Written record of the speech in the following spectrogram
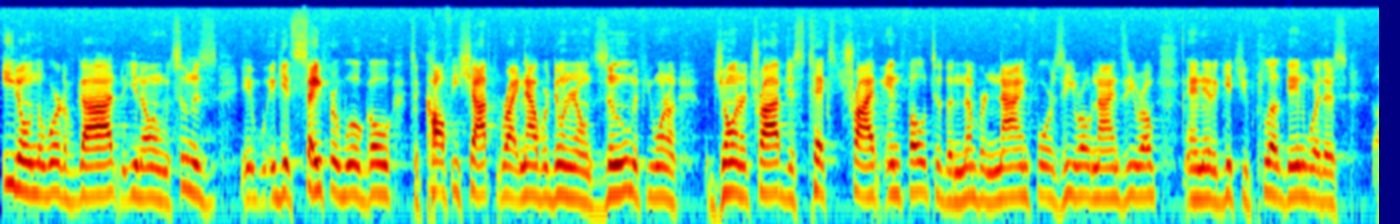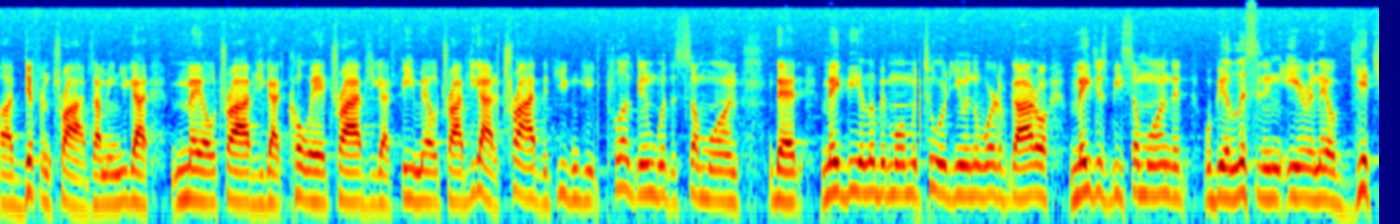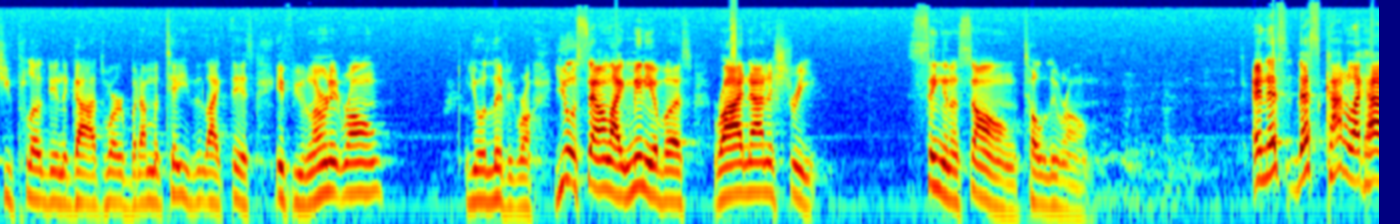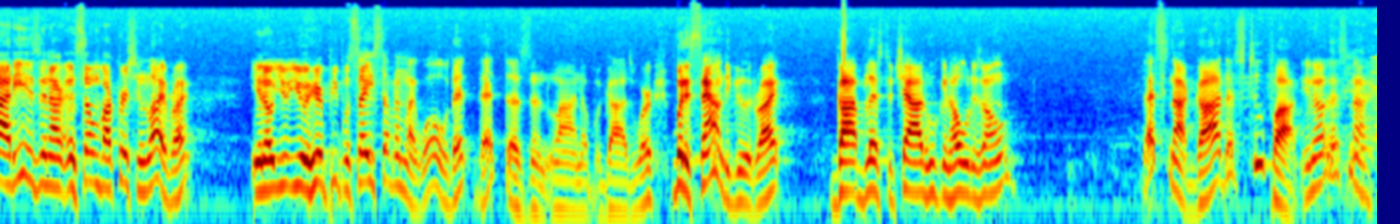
eat on the Word of God, you know, and as soon as it, it, gets safer, we'll go to coffee shops. Right now, we're doing it on Zoom. If you want to join a tribe, just text tribe info to the number 94090, and it'll get you plugged in where there's uh, different tribes. I mean, you got male tribes, you got co ed tribes, you got female tribes. You got a tribe that you can get plugged in with someone that may be a little bit more mature to you in the Word of God, or may just be someone that will be a listening ear and they'll get you plugged into God's Word. But I'm going to tell you like this if you learn it wrong, you'll live it wrong. You'll sound like many of us riding down the street singing a song totally wrong. And that's, that's kind of like how it is in, our, in some of our Christian life, right? You know, you, you hear people say stuff, and I'm like, whoa, that, that doesn't line up with God's word. But it sounded good, right? God bless the child who can hold his own. That's not God, that's Tupac. You know, that's not.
